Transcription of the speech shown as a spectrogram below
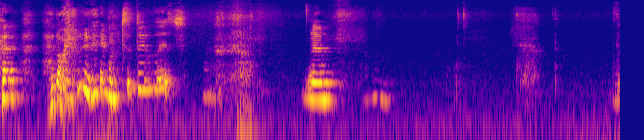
had I been able to do this? Um, the,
